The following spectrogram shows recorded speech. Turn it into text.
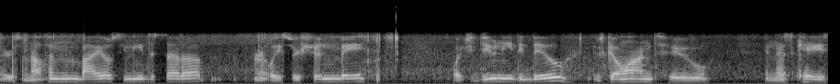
There's nothing in BIOS you need to set up, or at least there shouldn't be. What you do need to do is go on to, in this case,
